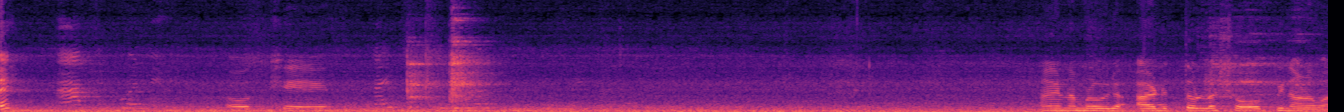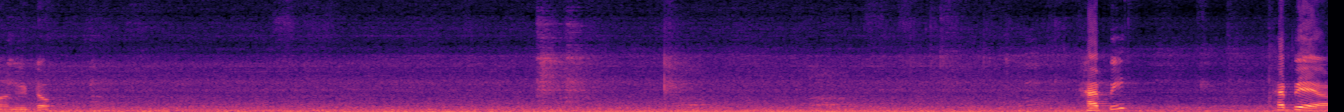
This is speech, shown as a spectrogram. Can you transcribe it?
ഏ? ഓക്കെ. അങ്ങനെ നമ്മൾ ഒരു അടുത്തുള്ള ഷോപ്പിൽ നിന്നാണ് വാങ്ങിട്ടോ ഹാപ്പി ഹാപ്പി ആയോ?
